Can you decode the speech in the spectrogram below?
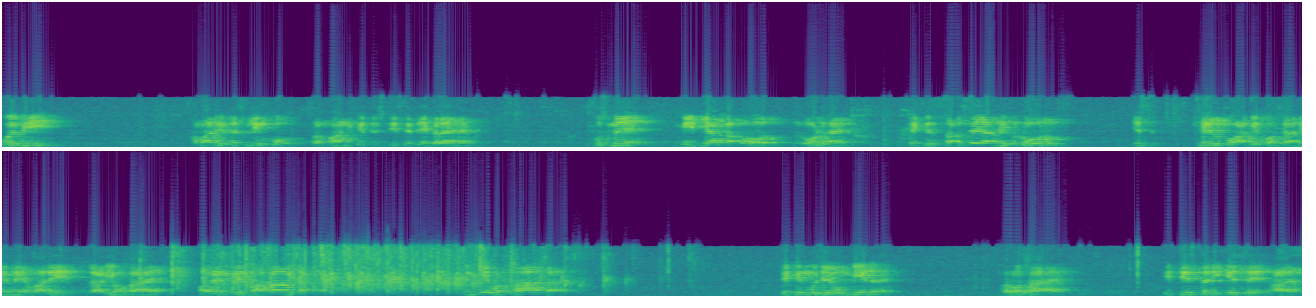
वे भी हमारी रेसलिंग को सम्मान की दृष्टि से देख रहे हैं। उसमें मीडिया का बहुत रोल है, लेकिन सबसे अधिक रोल इस खेल को आगे पहुँचाने में हमारे खिलाड़ियों का है और इनके माता पिता का है। इनके वो साथ का है। लेकिन मुझे उम्मीद है, भरोसा है, कि जिस तरीके से आज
